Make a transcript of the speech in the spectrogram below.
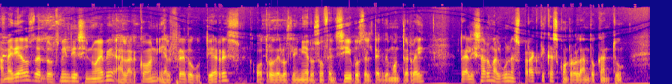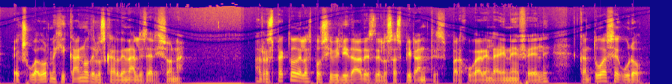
A mediados del 2019, Alarcón y Alfredo Gutiérrez, otro de los linieros ofensivos del TEC de Monterrey, realizaron algunas prácticas con Rolando Cantú, exjugador mexicano de los Cardenales de Arizona. Al respecto de las posibilidades de los aspirantes para jugar en la NFL, Cantú aseguró,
